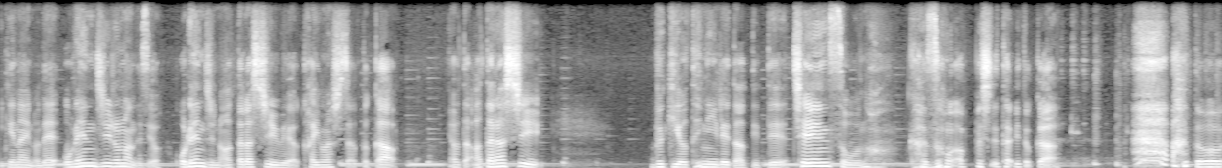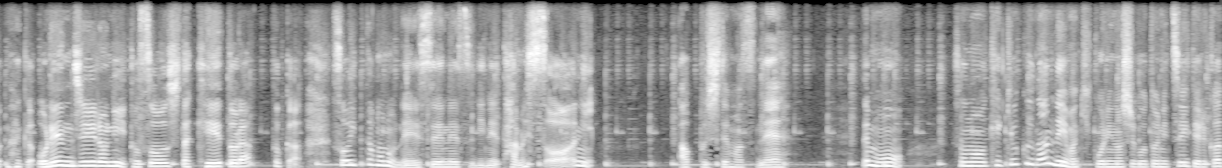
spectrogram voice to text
いけないのでオレンジ色なんですよ。オレンジの新しいウェア買いましたとかまた新しい武器を手に入れたって言ってチェーンソーの画像をアップしてたりとかあとなんかオレンジ色に塗装した軽トラとかそういったものをね SNS にね楽しそうにアップしてますね。でもその結局なんで今木こりの仕事についてるかっ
